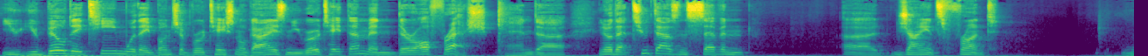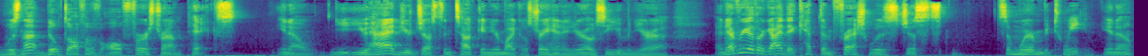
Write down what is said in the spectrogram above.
you, you build a team with a bunch of rotational guys and you rotate them, and they're all fresh. And, uh, you know, that 2007 uh, Giants front was not built off of all first round picks. You know, you, you had your Justin Tuck and your Michael Strahan and your Osi Umenyiora, and every other guy that kept them fresh was just somewhere in between. You know,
